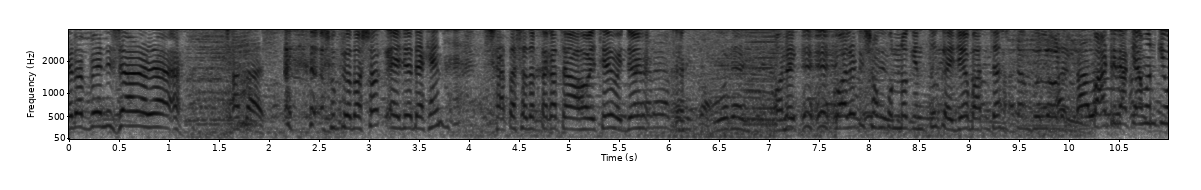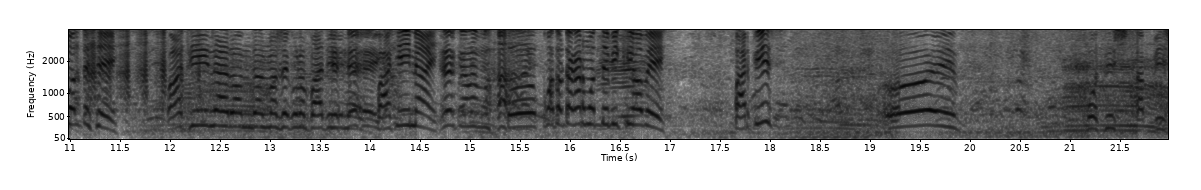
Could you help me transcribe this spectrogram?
এটা বেনিসার সাতাশ। সুপ্রিয় দর্শক এই যে দেখেন সাতাশ হাজার টাকা চাওয়া হয়েছে ওই যে অনেক কোয়ালিটি সম্পূর্ণ কিন্তু এই যে বাচ্চা। পার্টিরা কেমন কি বলতেছে? পার্টি না রমজান মাসে কোনো পার্টি নেই। পার্টিই নাই। তো কত টাকার মধ্যে বিক্রি হবে? Per piece? ওই পঁচিশ ছাব্বিশ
